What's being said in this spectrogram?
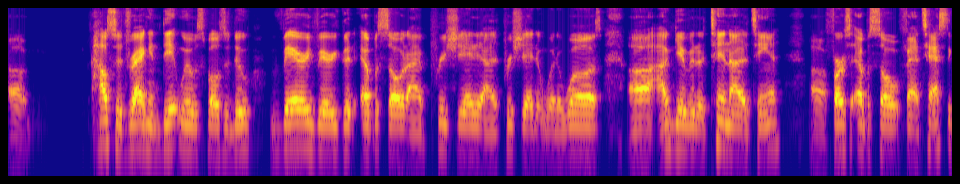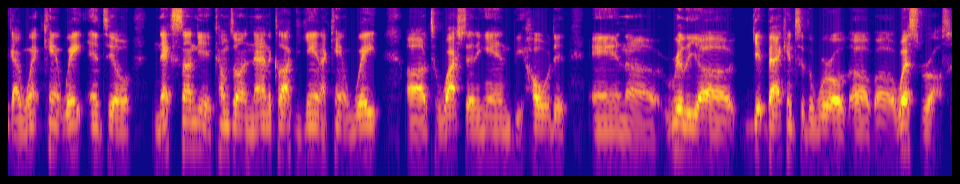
uh, House of Dragon did what it was supposed to do. Very, very good episode. I appreciate it. I appreciated what it was. Uh, I give it a 10 out of 10. Uh, first episode, fantastic. I went, can't wait until next Sunday. It comes on nine o'clock again. I can't wait uh, to watch that again, behold it, and uh, really uh, get back into the world of uh, Westeros.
